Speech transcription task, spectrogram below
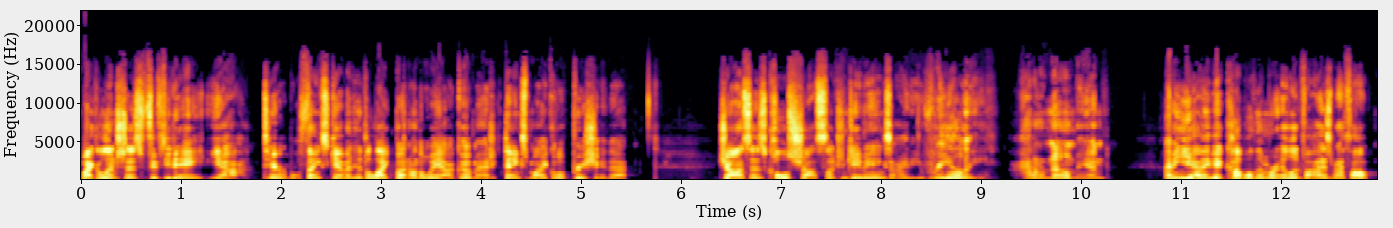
Michael Lynch says 50 to 8. Yeah, terrible. Thanks, Kevin. Hit the like button on the way out. Go Magic. Thanks, Michael. Appreciate that. John says Cole's shot selection gave me anxiety. Really? I don't know, man. I mean, yeah, maybe a couple of them were ill advised, but I thought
